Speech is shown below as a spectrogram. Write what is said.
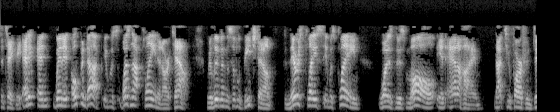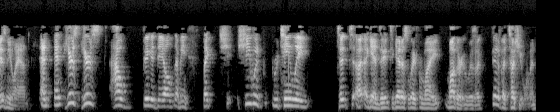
to take me, and it, and when it opened up, it was was not playing in our town. We lived in this little beach town. The nearest place it was playing was this mall in Anaheim, not too far from Disneyland. And and here's here's how big a deal. I mean, like she she would routinely to, to uh, again to, to get us away from my mother, who was a bit of a touchy woman.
